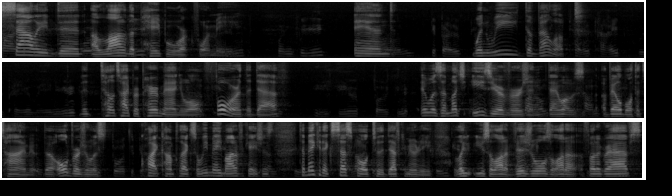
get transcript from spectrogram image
Sally did a lot of the paperwork for me. And when we developed the teletype repair manual for the deaf, it was a much easier version than what was available at the time. The old version was quite complex, so we made modifications to make it accessible to the deaf community. We used a lot of visuals, a lot of photographs,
